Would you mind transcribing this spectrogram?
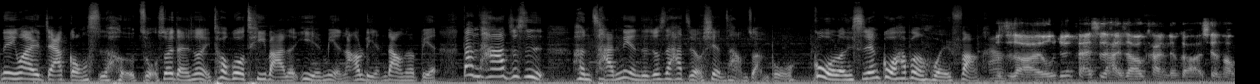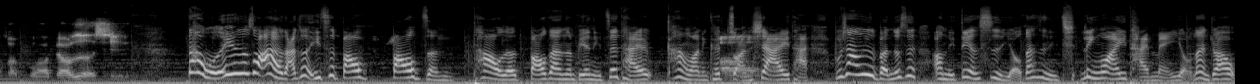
另外一家公司合作，所以等于说你透过 TVer 的页面，然后连到那边，但它就是很残念的，就是它只有现场转播，过了你时间过了，它不能回放。不知道哎、欸，我觉得还是还是要看那个、啊、现场转播啊，比较热血。但我的意思是说，艾尔达就是一次包包整套的包在那边，你这台看完你可以转下一台，不像日本就是哦，你电视有，但是你另外一台没有，那你就要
